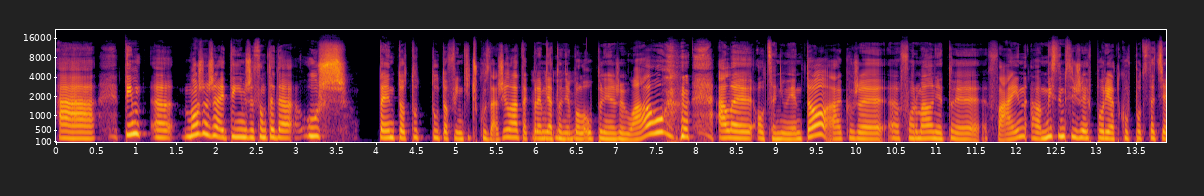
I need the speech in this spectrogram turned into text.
a tým, uh, možno, že aj tým, že som teda už tento, tú, túto fintičku zažila, tak pre mňa to mhm. nebolo úplne, že wow, ale oceňujem to, akože e, formálne to je fajn a myslím si, že je v poriadku v podstate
